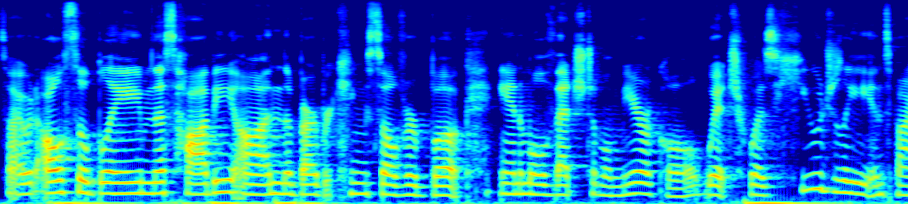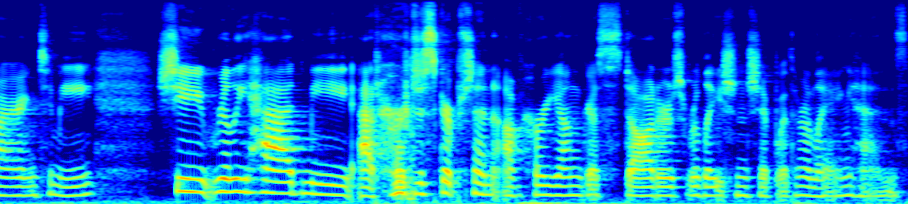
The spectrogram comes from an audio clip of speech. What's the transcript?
So, I would also blame this hobby on the Barbara Kingsolver book, Animal Vegetable Miracle, which was hugely inspiring to me she really had me at her description of her youngest daughter's relationship with her laying hens.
